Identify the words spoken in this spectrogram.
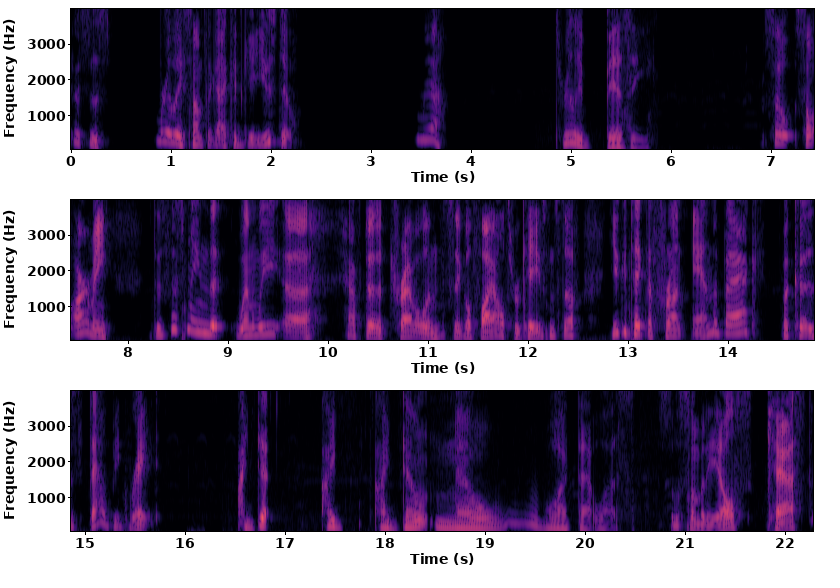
This is really something I could get used to. Yeah. It's really busy. So, so Army, does this mean that when we uh have to travel in single file through caves and stuff, you can take the front and the back? Because that would be great. I, de- I, I don't know what that was. So somebody else cast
